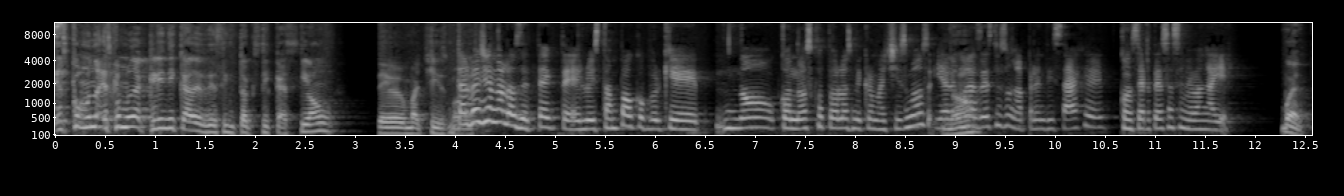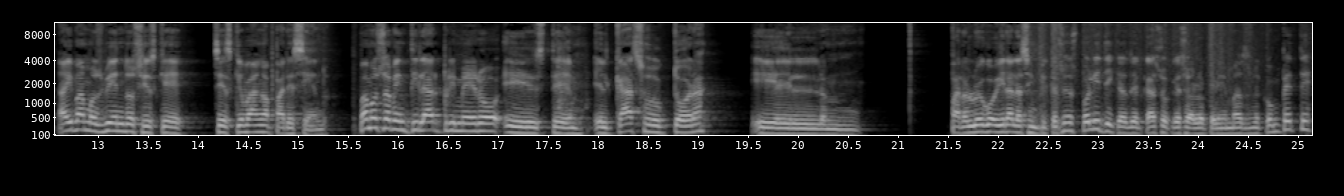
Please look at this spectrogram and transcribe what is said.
es, como una, es como una clínica de desintoxicación de machismo. Tal vez yo no los detecte, Luis, tampoco, porque no conozco todos los micromachismos y además de esto es un aprendizaje, con certeza se me van a ir. Bueno, ahí vamos viendo si es que, si es que van apareciendo. Vamos a ventilar primero este, el caso, doctora. el, um, para luego ir a las implicaciones políticas del caso, que eso es lo que a mí más me compete.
